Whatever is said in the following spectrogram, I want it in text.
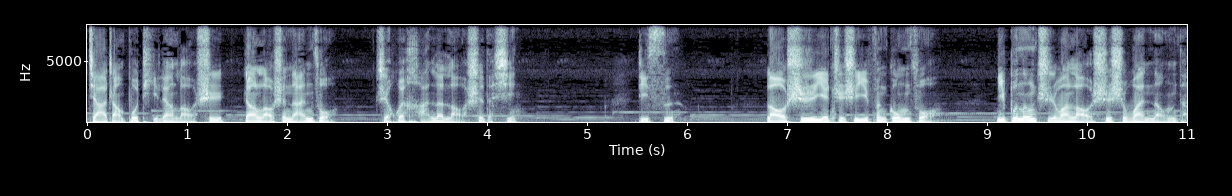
家长不体谅老师，让老师难做，只会寒了老师的心。第四，老师也只是一份工作，你不能指望老师是万能的。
